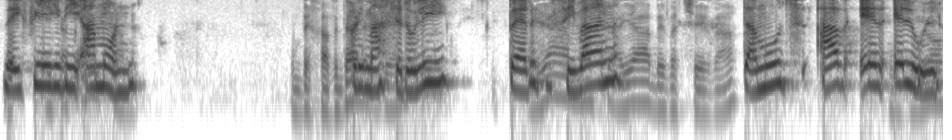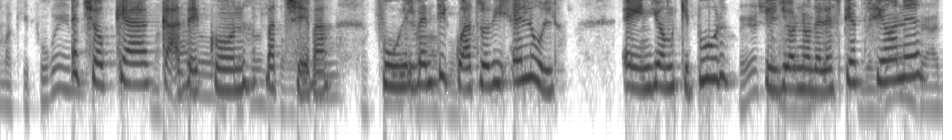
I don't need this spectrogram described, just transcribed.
dei figli di Amon. Rimasero lì per Sivan, Tamuz, Av ed Elul. E ciò che accade con Batsheva fu il 24 di Elul. E in Yom Kippur, il giorno dell'espiazione,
